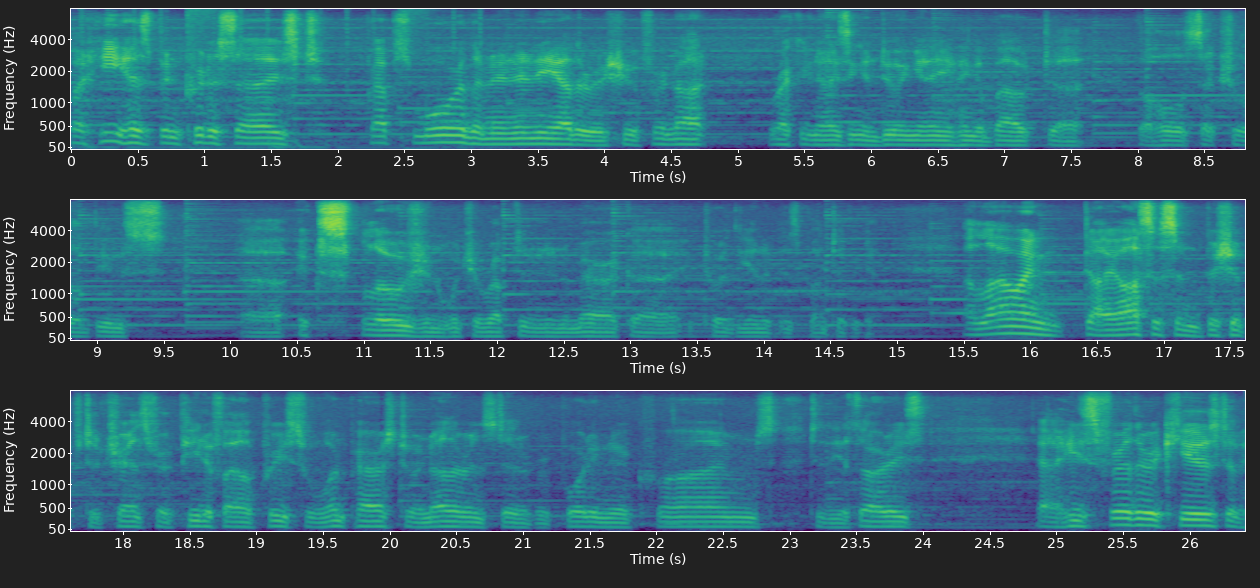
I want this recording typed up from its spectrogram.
but he has been criticized perhaps more than in any other issue for not recognizing and doing anything about uh, the whole sexual abuse uh, explosion which erupted in America toward the end of his pontificate. Allowing diocesan bishops to transfer pedophile priests from one parish to another instead of reporting their crimes to the authorities. Uh, he's further accused of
